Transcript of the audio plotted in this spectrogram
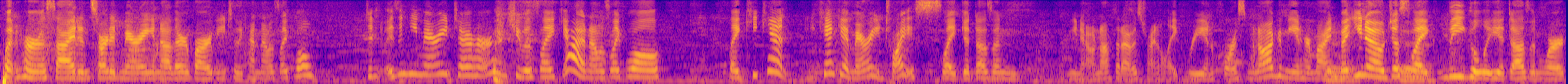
put her aside and started marrying another Barbie to the Ken. And I was like, well, didn't isn't he married to her? And she was like, yeah. And I was like, well, like he can't you can't get married twice. Like it doesn't, you know, not that I was trying to like reinforce monogamy in her mind, Yeah. but you know, just Yeah. like legally it doesn't work.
